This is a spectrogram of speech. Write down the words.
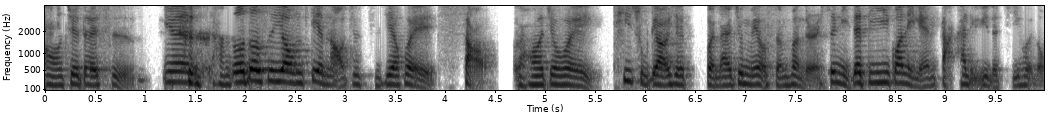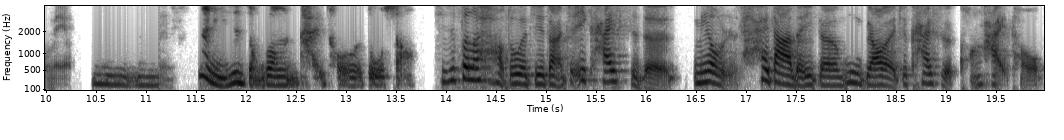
哦，绝对是因为 很多都是用电脑就直接会扫，然后就会剔除掉一些本来就没有身份的人，所以你在第一关里连打开履历的机会都没有。嗯嗯，那你是总共海投了多少？其实分了好多个阶段，就一开始的没有太大的一个目标了，就开始狂海投。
